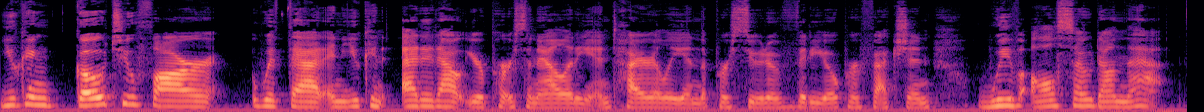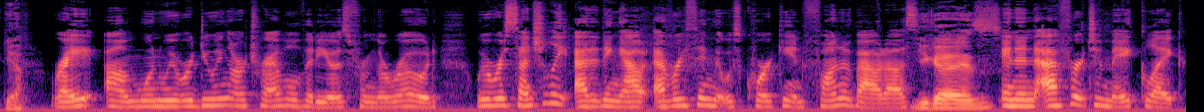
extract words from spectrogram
you can go too far with that and you can edit out your personality entirely in the pursuit of video perfection. We've also done that. Yeah. Right? Um, when we were doing our travel videos from the road, we were essentially editing out everything that was quirky and fun about us You guys, in an effort to make like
